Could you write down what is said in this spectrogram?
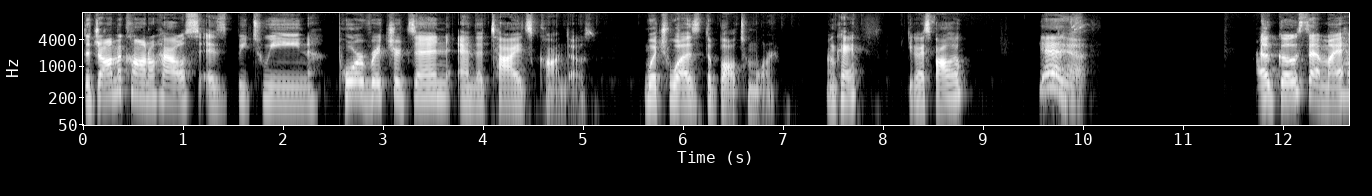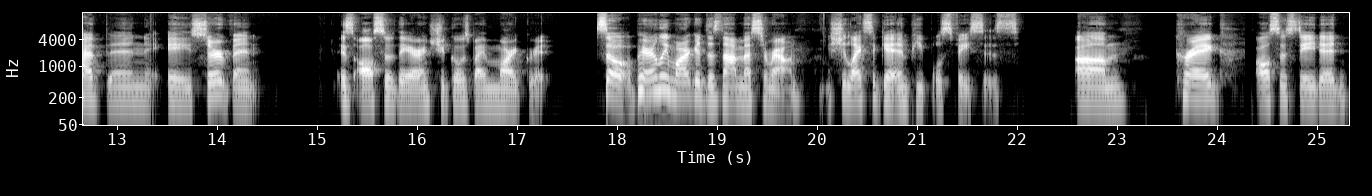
the John McConnell house is between Poor Richards Inn and the Tides condos, which was the Baltimore. Okay. you guys follow? Yes. Yeah. A ghost that might have been a servant is also there, and she goes by Margaret. So apparently, Margaret does not mess around. She likes to get in people's faces. Um, Craig also stated,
